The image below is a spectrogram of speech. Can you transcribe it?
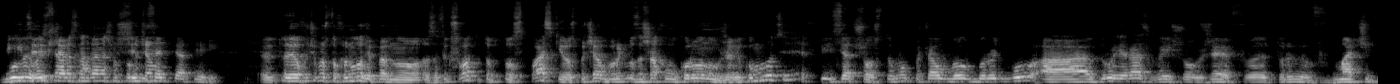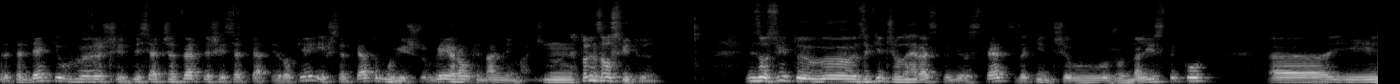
який це рік ще раз нагадай нашим слухачам? 65-й рік. Е, то Я хочу просто хронологію певно зафіксувати. Тобто Спаський розпочав боротьбу за шахову корону вже в якому році? В 56-му почав бо- боротьбу, а в другий раз вийшов вже в, тур- в матчі претендентів в 64-65 роки, і в 65-му виграв фінальний матч. Хто він за освітою? Він за освітою закінчив Ленінградський університет, закінчив журналістику е, і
